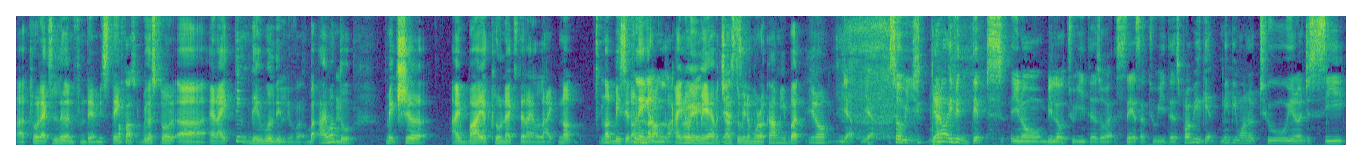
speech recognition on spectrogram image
uh, Clonex learned from their mistake Of course, of because uh, and I think they will deliver. But I want Hmm. to make sure I buy a Clonex that I like, not not based it on Playing it luck. on luck, I know you may have a chance Yes. to win a Murakami, but you know, Yeah, yeah. So you, you know, if it dips, you know, below two eaters or stays at two eaters, probably get maybe one or two. You know, just see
